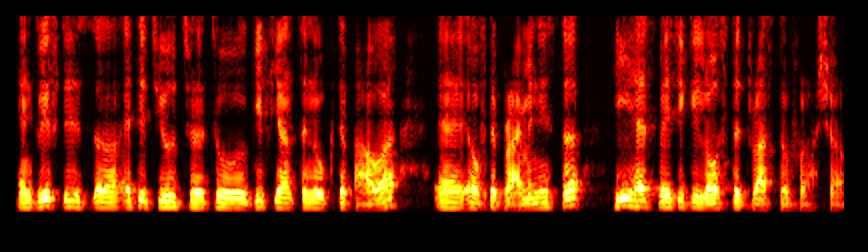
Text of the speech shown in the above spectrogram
and with this attitude to, give Yatsenyuk the power of the prime minister, he has basically lost the trust of Russia.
